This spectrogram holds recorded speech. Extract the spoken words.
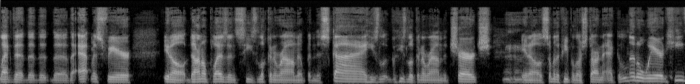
Like the the the the, the atmosphere, you know, Donald Pleasence, he's looking around up in the sky. He's look, he's looking around the church. Mhm. You know, some of the people are starting to act a little weird. He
